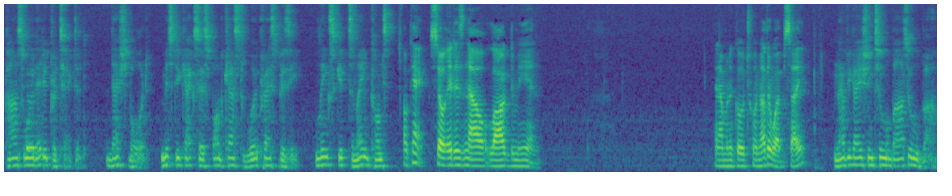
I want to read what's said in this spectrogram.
Password edit protected. Dashboard. Mystic Access Podcast WordPress busy. Link skip to main content. Okay, so it is now logged me in. And I'm going to go to another website. Navigation toolbar toolbar.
